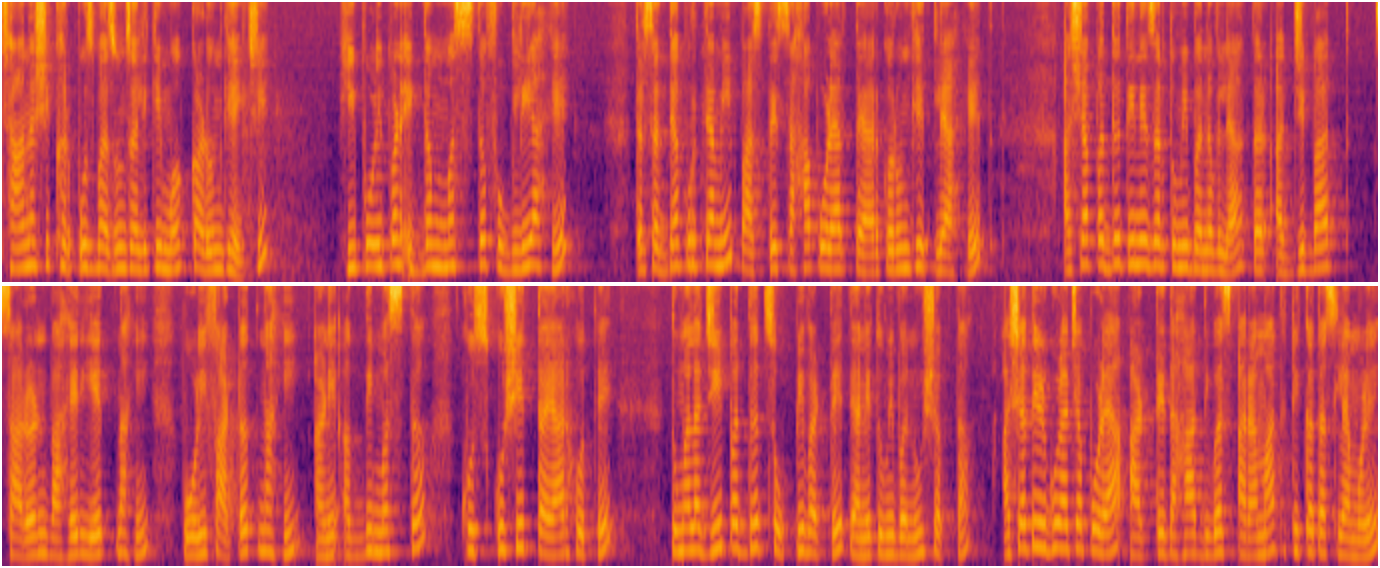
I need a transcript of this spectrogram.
छान अशी खरपूस भाजून झाली की मग काढून घ्यायची. ही पोळी पण एकदम मस्त फुगली आहे. तर सध्यापुरत्या मी पाच ते सहा पोळ्या तयार करून घेतल्या आहेत. अशा पद्धतीने जर तुम्ही बनवल्या तर अजिबात सारण बाहेर येत नाही पोळी फाटत नाही आणि अगदी मस्त खुसखुशीत तयार होते. तुम्हाला जी पद्धत सोपी वाटते त्याने तुम्ही बनवू शकता. अशा तिळगुळाच्या पोळ्या आठ ते दहा दिवस आरामात टिकत असल्यामुळे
